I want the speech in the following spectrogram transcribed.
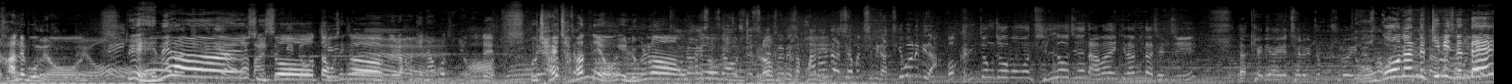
간을 보면 되게 애매할 수 있었다고 생각을 하긴 하거든요 근데 어, 잘 잡았네요 이 르블랑 활약이 좀잘 나와서. 뭐 긍정적으로 보면 딜러지는 남아있긴 합니다 젠지. 요거는. 느낌 있는데.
